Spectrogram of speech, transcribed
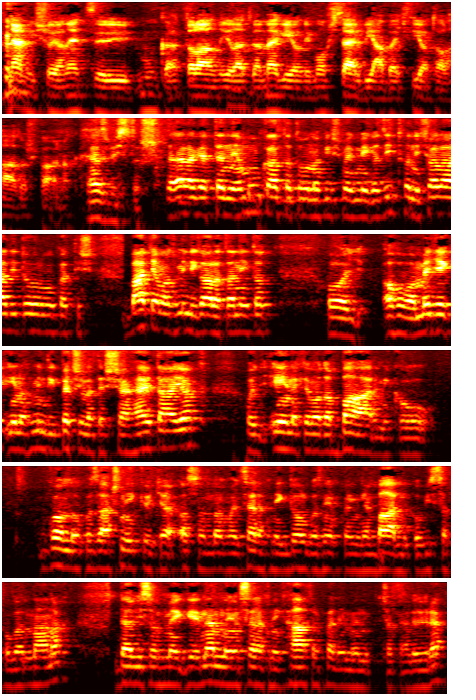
nem is olyan egyszerű munkát találni, illetve megélni most Szerbiába egy fiatal házaspárnak. Ez biztos. Eleget tenni a munkáltatónak is, meg még az itthoni családi dolgokat is. Bátyám az mindig arra tanított, hogy ahova megyek, én ott mindig becsületesen helytálljak, hogy én nekem oda bármikor gondolkozás nélkül, hogyha azt mondom, hogy szeretnék dolgozni, akkor engem bármikor visszafogadnának de viszont még nem nagyon szeretnék hátrafelé menni, csak előre.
